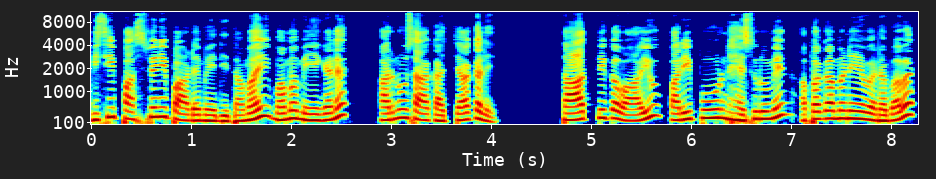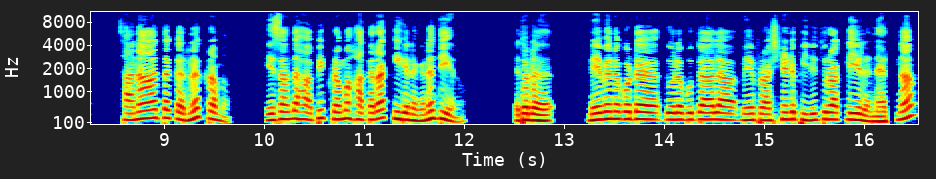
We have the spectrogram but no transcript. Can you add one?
25 වෙනි පාඩමේදී තමයි මම මේ ගැන කරුණු සාකච්ඡා කළේ. තාත්වික වායු පරිපූර්ණ හැසිරුමෙන් අපගමනය වන බව සනාත කරන ක්‍රම. ඒ සඳහා අපි ක්‍රම හතරක් ඉගෙනගෙන තියෙනවා. එතකොට මේ වෙනකොට දුවල පුතාලා මේ ප්‍රශ්නෙට පිළිතුරක් ලියලා නැත්නම්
